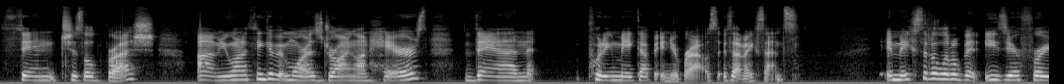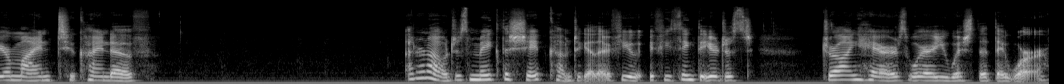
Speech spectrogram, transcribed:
thin chiseled brush um, you want to think of it more as drawing on hairs than putting makeup in your brows if that makes sense it makes it a little bit easier for your mind to kind of I don't know, just make the shape come together if you if you think that you're just drawing hairs where you wish that they were.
